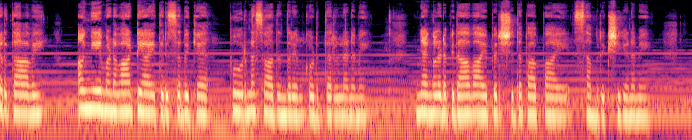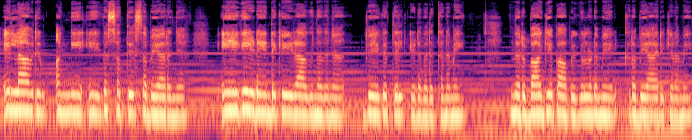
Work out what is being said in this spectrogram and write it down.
കർത്താവെ അങ്ങേ മണവാട്ടിയായ തിരുസഭയ്ക്ക് പൂർണ സ്വാതന്ത്ര്യം കൊടുത്തരുളണമേ. ഞങ്ങളുടെ പിതാവായ പരിശുദ്ധ പാപ്പായെ സംരക്ഷിക്കണമേ. എല്ലാവരും അങ്ങേ ഏക സത്യസഭയറിഞ്ഞ് ഏക ഇടയന്റെ കീഴാകുന്നതിന് വേഗത്തിൽ ഇടവരുത്തണമേ. നിർഭാഗ്യ പാപികളുടെ മേൽ കൃപയായിരിക്കണമേ.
